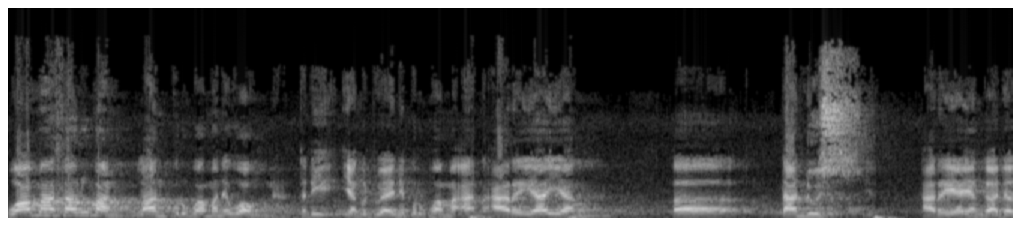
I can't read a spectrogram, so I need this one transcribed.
wa masaluman lan perumpamaan wong. Nah, tadi yang kedua ini perumpamaan area yang uh, tandus, ya. area yang nggak ada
